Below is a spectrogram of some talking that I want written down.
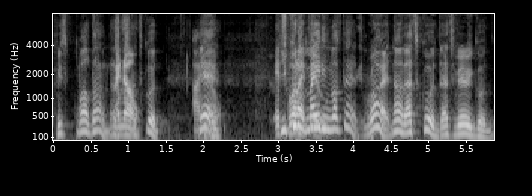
Chris. Well done. That's, I know. That's good. I yeah. know. It's you what could I have made do. him like that, right? No, that's good. That's very good.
